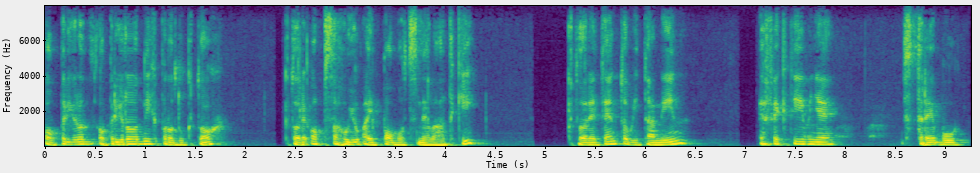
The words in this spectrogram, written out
o, prírod, o prírodných produktoch, ktoré obsahujú aj pomocné látky, ktoré tento vitamín efektívne strebu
